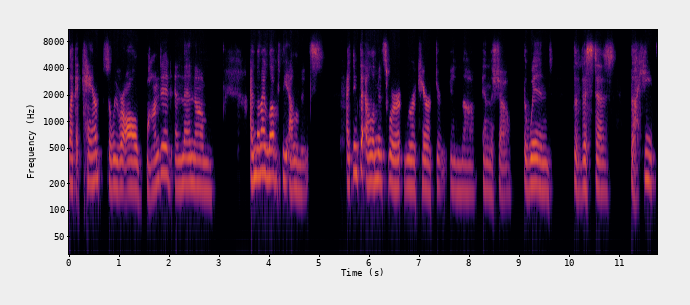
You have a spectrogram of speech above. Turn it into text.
like a camp. So we were all bonded, and then um, and then I loved the elements. I think the elements were were a character in the in the show. The wind, the vistas, the heat.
